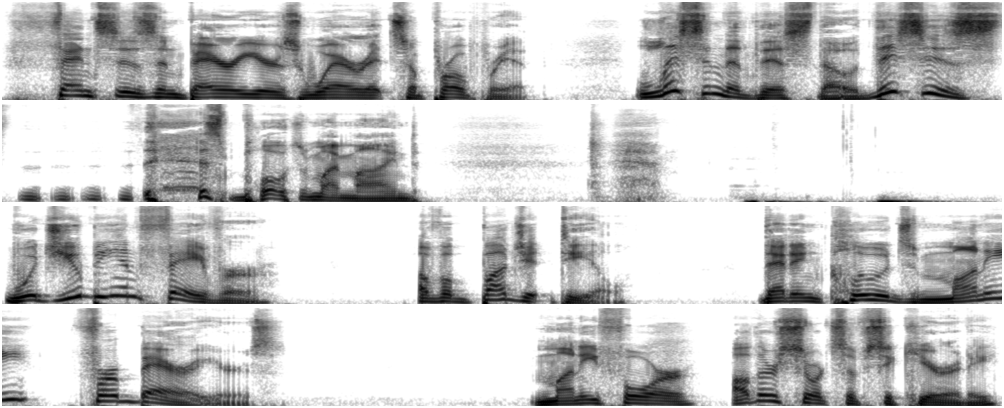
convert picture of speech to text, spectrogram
fences and barriers where it's appropriate. Listen to this, though. This is, this blows my mind. Would you be in favor of a budget deal that includes money for barriers, money for other sorts of security,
